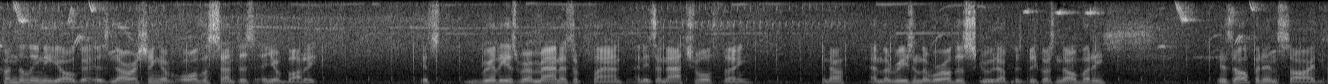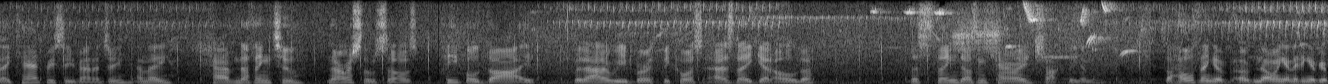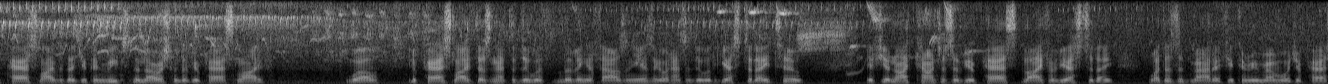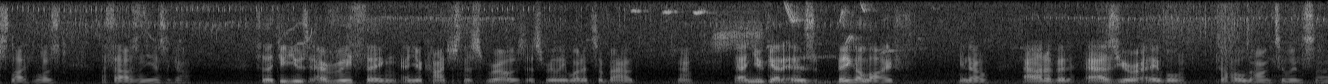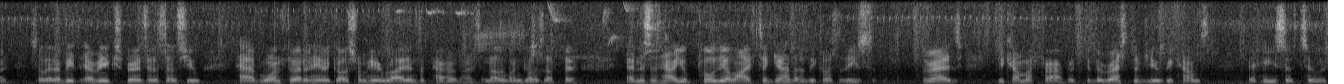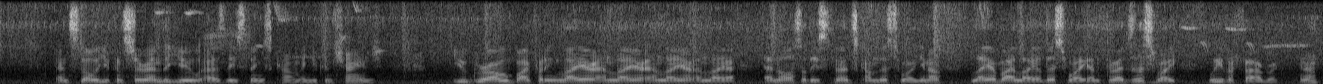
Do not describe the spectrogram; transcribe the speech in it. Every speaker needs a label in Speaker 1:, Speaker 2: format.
Speaker 1: Kundalini Yoga is nourishing of all the centers in your body. It really is where man is a plant and he's a natural thing, you know? And the reason the world is screwed up is because nobody is open inside. They can't receive energy and they have nothing to nourish themselves. People die without a rebirth because as they get older, this thing doesn't carry Shakti in them. The whole thing of, of knowing anything of your past life is that you can reach the nourishment of your past life. Well, your past life doesn't have to do with living a thousand years ago. It has to do with yesterday, too. If you're not conscious of your past life of yesterday, what does it matter if you can remember what your past life was a thousand years ago? So that you use everything and your consciousness grows. It's really what it's about. You know? And you get as big a life, you know, out of it as you're able to hold on to inside. So that every, every experience, in a sense, you have one thread in here that goes from here right into paradise, another one goes up there. And this is how you pull your life together because these threads become a fabric. The rest of you becomes adhesive to it. And slowly you can surrender you as these things come and you can change. You grow by putting layer and layer and layer and layer, and also these threads come this way, you know, layer by layer this way, and threads this way weave a fabric, you know?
